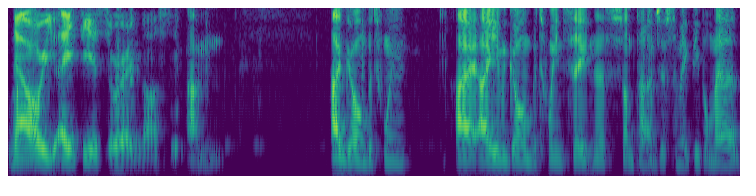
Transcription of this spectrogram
Now, are you atheist or agnostic? I'm I go in between. I, I even go in between Satanists sometimes just to make people mad.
